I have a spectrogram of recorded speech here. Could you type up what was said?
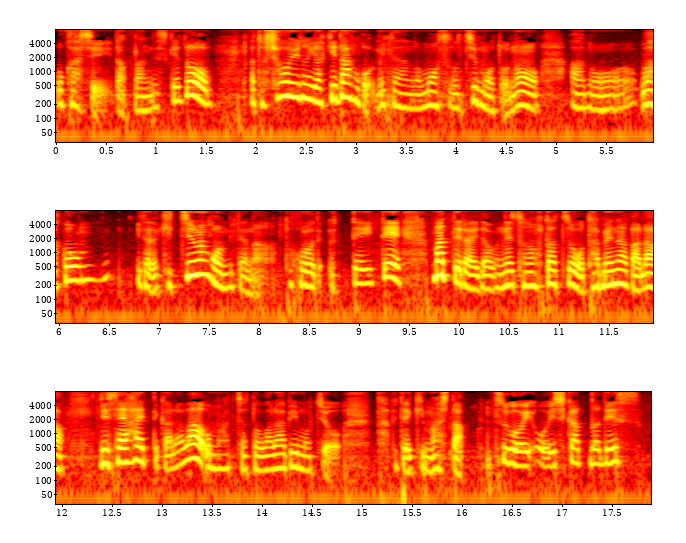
お菓子だったんですけどあと醤油の焼き団子みたいなのもその地元のあのワゴンみたいなキッチンワゴンみたいなところで売っていて待ってる間はねその2つを食べながら実際入ってからはお抹茶とわらび餅を食べてきました。すごい美味しかったです。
